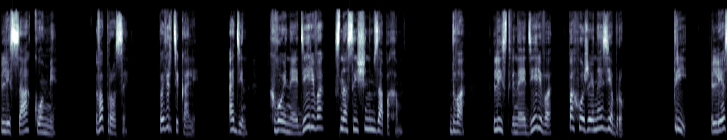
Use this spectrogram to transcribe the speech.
«Лиса Комми». Вопросы. По вертикали. 1. Хвойное дерево с насыщенным запахом. 2. Лиственное дерево, похожее на зебру. 3. Лес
